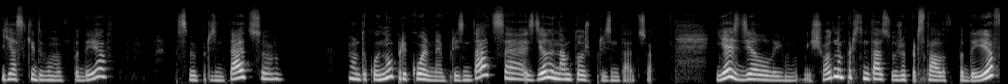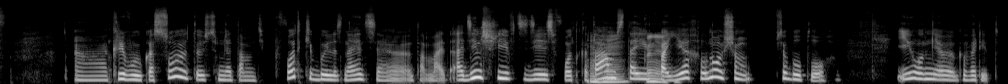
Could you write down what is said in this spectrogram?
Я скидываю ему в PDF свою презентацию. Он такой, ну, прикольная презентация, сделай нам тоже презентацию. Я сделала им еще одну презентацию, уже прислала в PDF, а, кривую, косую, то есть у меня там типа фотки были, знаете, там од- один шрифт здесь, фотка там Мгм, стоит, понятно. поехал. Ну, в общем, все было плохо. И он мне говорит,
